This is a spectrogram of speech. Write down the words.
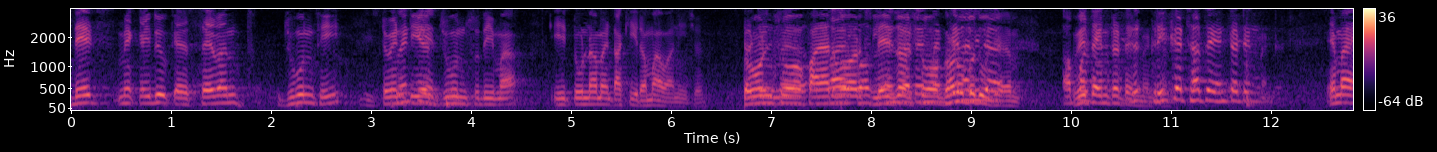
ડેટ્સ મેં કહી દઉં કે સેવન્થ જૂનથી ટ્વેન્ટી જૂન સુધીમાં એ ટુર્નામેન્ટ આખી રમાવાની છે. Drone show fireworks laser show ઘણું બધું છે એમ. વિથ એન્ટરટેનમેન્ટ ક્રિકેટ સાથે એન્ટરટેનમેન્ટ એમાં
